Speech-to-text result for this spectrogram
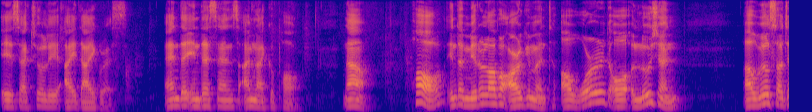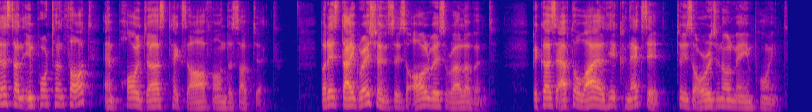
is actually I digress. And in that sense, I'm like Paul. Now, Paul, in the middle of an argument, a word or allusion uh, will suggest an important thought, and Paul just takes off on the subject. But his digressions is always relevant because after a while he connects it to his original main point.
